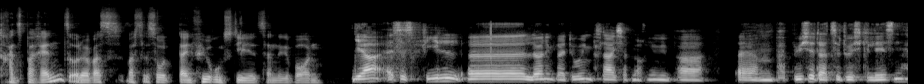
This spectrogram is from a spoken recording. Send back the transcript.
Transparenz oder was, was ist so dein Führungsstil jetzt dann geworden? Ja, es ist viel äh, Learning by Doing. Klar, ich habe mir auch irgendwie ein paar, ähm, paar Bücher dazu durchgelesen.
